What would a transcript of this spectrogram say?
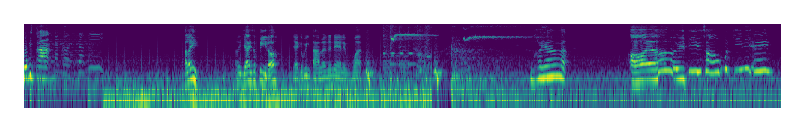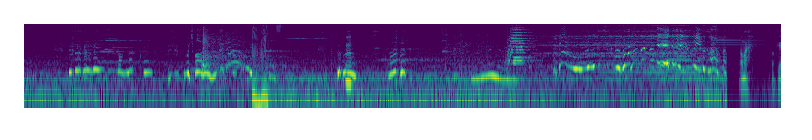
โนบิตะอะไรเอ้ยยายสปีดเหรอยายก็วิ่งตามแล้วแน่ๆเลยผมว่ามึงใครอะอ๋อไอ้พี่สาวเมื่อกี้นี่เองลงรถกูกูไม่ชอบเลยเอามา โอเค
